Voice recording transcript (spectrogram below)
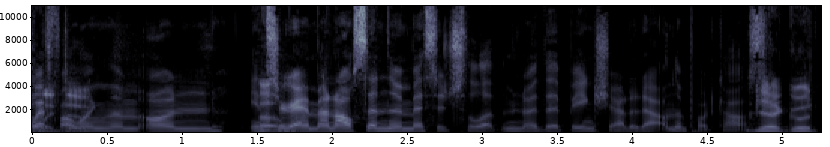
we're do. Um, following them on Instagram, and I'll send them a message to let them know they're being shouted out on the podcast. Yeah, good.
